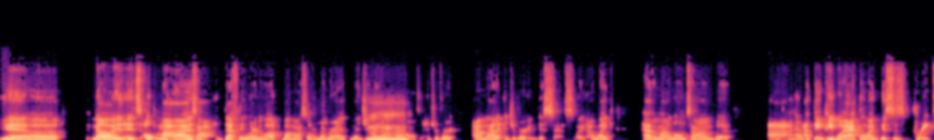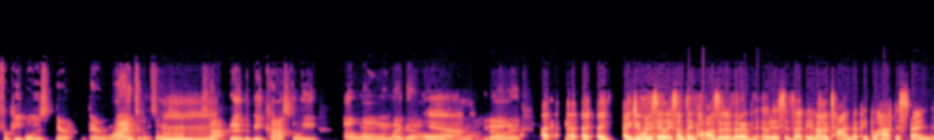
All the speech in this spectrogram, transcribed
yeah, uh, no, it, it's opened my eyes. I definitely learned a lot about myself. Remember, I mentioned mm-hmm. that I was an introvert. I'm not an introvert in this sense. Like I like having my alone time, but I, I think people acting like this is great for people is they're they're lying to themselves. Mm. It's not good to be constantly alone like that all yeah. Time, you know. I, I, I, I do want to say like something positive that I've noticed is that the amount of time that people have to spend.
